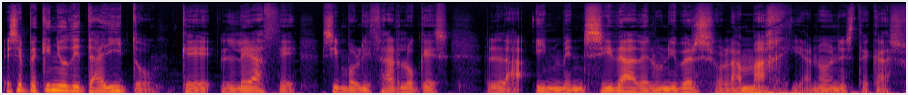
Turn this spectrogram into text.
ese pequeño detallito que le hace simbolizar lo que es la inmensidad del universo, la magia, ¿no? En este caso.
